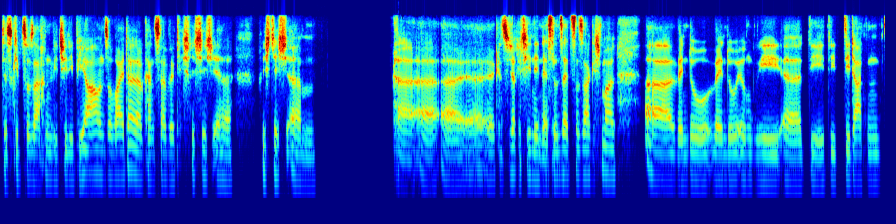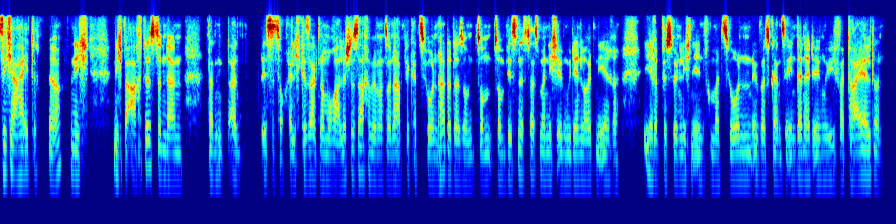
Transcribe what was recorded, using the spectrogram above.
das gibt so Sachen wie GDPR und so weiter, da kannst du ja wirklich richtig, äh, richtig ähm, äh, äh, äh, kannst du dich richtig in die Nessel setzen, sag ich mal, äh, wenn du, wenn du irgendwie äh, die, die, die Datensicherheit ja, nicht, nicht beachtest und dann, dann, dann ist es auch ehrlich gesagt eine moralische Sache, wenn man so eine Applikation hat oder so, so, so ein Business, dass man nicht irgendwie den Leuten ihre, ihre persönlichen Informationen über das ganze Internet irgendwie verteilt und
